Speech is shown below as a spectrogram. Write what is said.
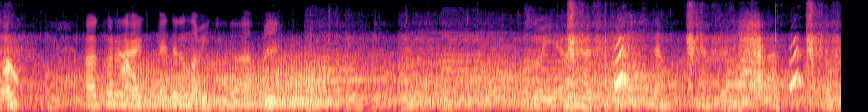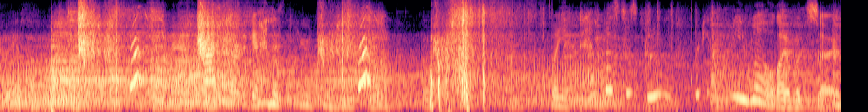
So I couldn't. I, it didn't let me do that. so yeah, I had to stem Tempest path, no space. And password again is Q2. But yeah, Tempest is doing pretty pretty well, I would say.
